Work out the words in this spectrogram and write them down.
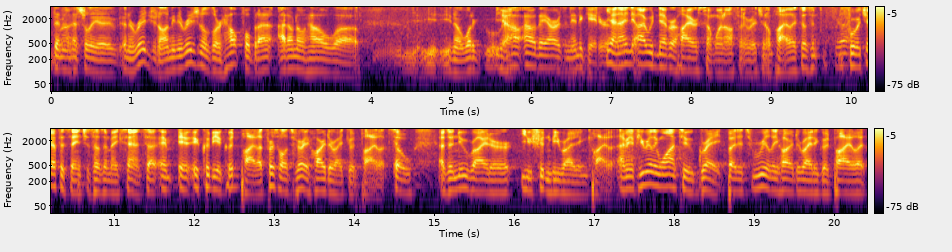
than necessarily a, an original. I mean, the originals are helpful, but I, I don't know how, uh, you, you know, what Yeah. how, how they are as an indicator. Yeah, and. I, I would never hire someone off an original pilot. It doesn't for what Jeff is saying, it just doesn't make sense. Uh, and it, it could be a good pilot. First of all, it's very hard to write good pilots. So, as a new writer, you shouldn't be writing pilot. I mean, if you really want to, great, but it's really hard to write a good pilot.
